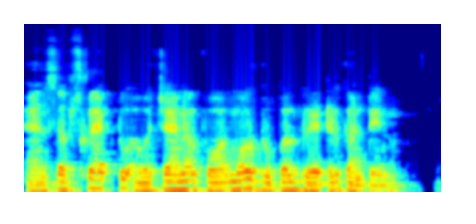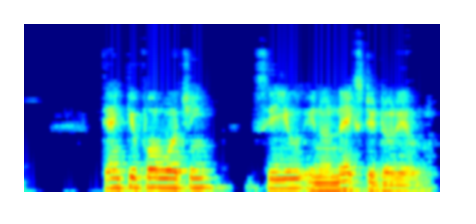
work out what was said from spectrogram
and subscribe to our channel for more Drupal related content. Thank you for watching. See you in our next tutorial.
